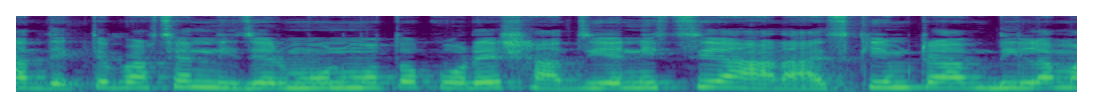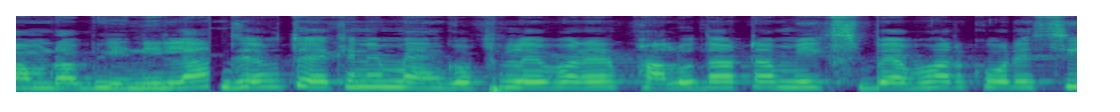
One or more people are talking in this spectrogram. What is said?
আর দেখতে পাচ্ছেন নিজের মন মতো করে সাজিয়ে নিচ্ছি আর আইসক্রিমটা দিলাম আমরা ভেনিলা যেহেতু এখানে ম্যাঙ্গো ফ্লেভারের ফালুদাটা মিক্স ব্যবহার করেছি,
